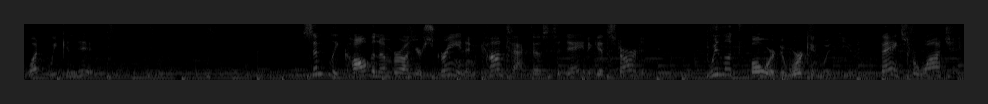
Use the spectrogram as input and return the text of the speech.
what we can do. Simply call the number on your screen and contact us today to get started. We look forward to working with you and thanks for watching.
